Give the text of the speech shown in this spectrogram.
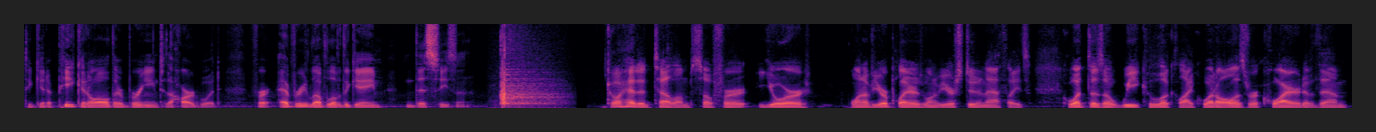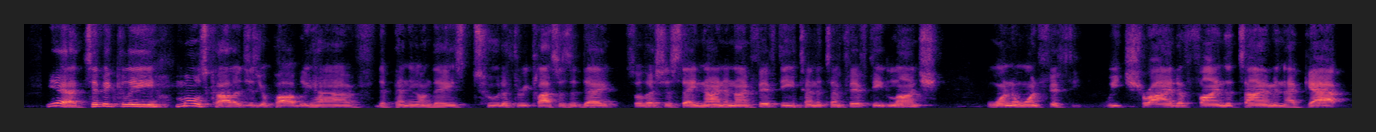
to get a peek at all they're bringing to the hardwood for every level of the game this season. Go ahead and tell them. So for your one of your players, one of your student athletes, what does a week look like? What all is required of them? Yeah, typically most colleges you'll probably have, depending on days, two to three classes a day. So let's just say nine to nine fifty, 10 to 1050, lunch, one to 150. We try to find the time in that gap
